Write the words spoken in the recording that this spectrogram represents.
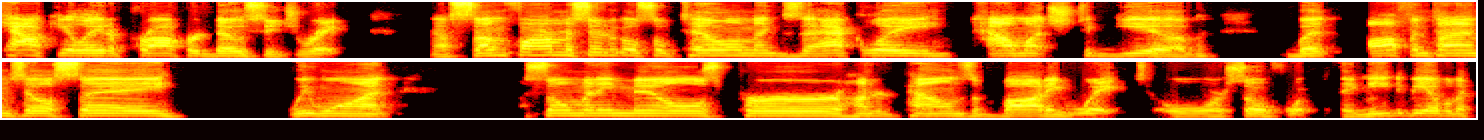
calculate a proper dosage rate. Now, some pharmaceuticals will tell them exactly how much to give, but oftentimes they'll say, we want so many mils per 100 pounds of body weight or so forth. They need to be able to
